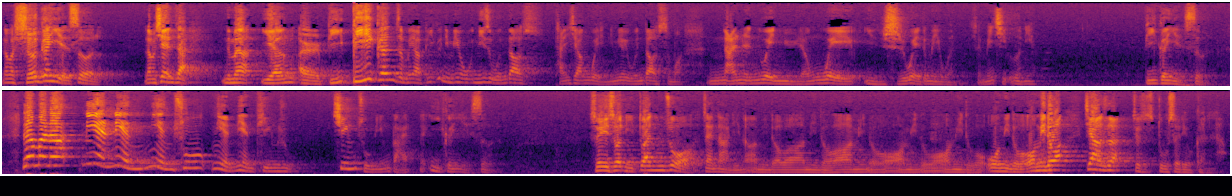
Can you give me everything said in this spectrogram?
那么舌根也摄了。那么现在，那么眼耳鼻鼻根怎么样？鼻根你没有，你只闻到。檀香味，你没有闻到什么男人味、女人味、饮食味都没有闻，所以没起恶念。鼻根也涩。那么呢，念念念出，念念听入，清楚明白，那一根也涩了。所以说，你端坐在那里呢，阿弥陀佛，阿弥陀佛，阿弥陀佛，阿弥陀佛，阿弥陀佛，阿弥陀佛，阿弥陀佛，这样子就是度摄六根了。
